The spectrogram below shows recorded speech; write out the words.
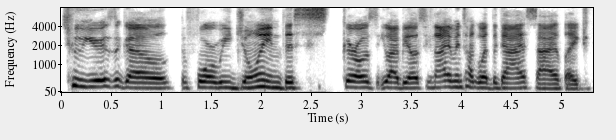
two years ago, before we joined this girls EYBL, so not even talk about the guys side, like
